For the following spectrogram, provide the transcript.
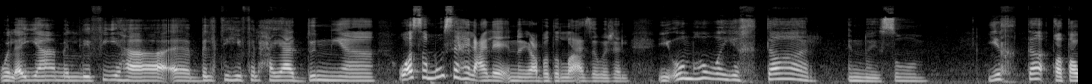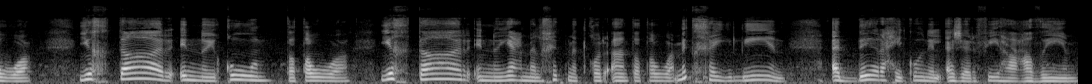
والأيام اللي فيها آه، بلتهي في الحياة الدنيا وأصلا مو سهل عليه إنه يعبد الله عز وجل. يقوم هو يختار إنه يصوم يختار تطوع يختار إنه يقوم تطوع يختار إنه يعمل ختمة قرآن تطوع. متخيلين قد إيه رح يكون الأجر فيها عظيم.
